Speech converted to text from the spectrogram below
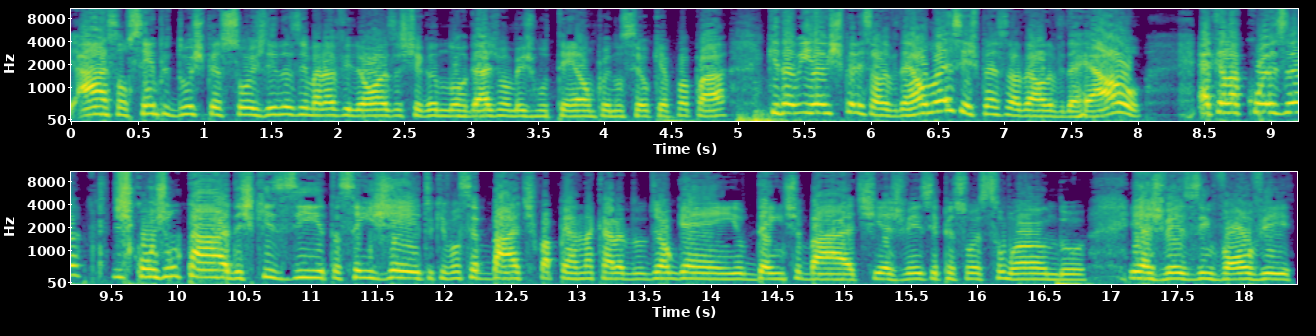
que, ah, são sempre duas pessoas lindas e maravilhosas chegando no orgasmo ao mesmo tempo e não sei o que, papá. Que, e a experiência da vida real não é assim, a experiência da vida real é aquela coisa desconjuntada, esquisita, sem jeito, que você bate com a perna na cara do, de alguém, o dente bate, e às vezes pessoas suando, e às vezes envolve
